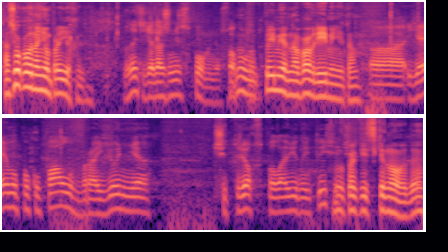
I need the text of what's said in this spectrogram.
А сколько вы на нем проехали? Вы знаете, я даже не вспомню. Сколько Ну, тут? примерно по времени там. А, я его покупал в районе четырех с половиной тысяч. Ну, практически новый, да?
